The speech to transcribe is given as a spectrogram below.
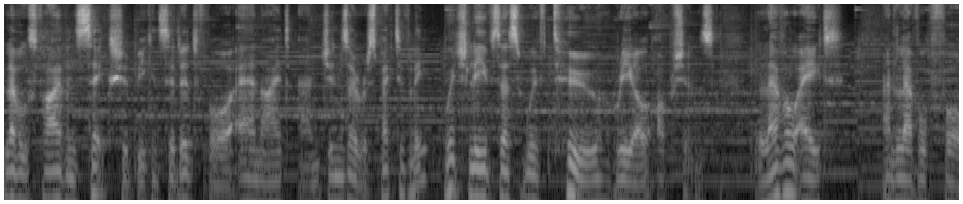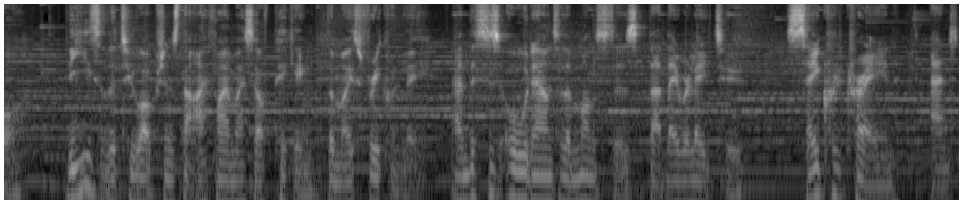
Levels 5 and 6 should be considered for Air Knight and Jinzo respectively, which leaves us with two real options, level 8 and level 4. These are the two options that I find myself picking the most frequently and this is all down to the monsters that they relate to Sacred Crane and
